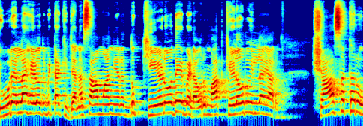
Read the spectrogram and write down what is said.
ಇವರೆಲ್ಲ ಹೇಳೋದು ಬಿಟ್ಟಾಕಿ ಜನಸಾಮಾನ್ಯರದ್ದು ಕೇಳೋದೇ ಬೇಡ. ಅವ್ರ ಮಾತು ಕೇಳೋರು ಇಲ್ಲ ಯಾರು? ಶಾಸಕರು,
